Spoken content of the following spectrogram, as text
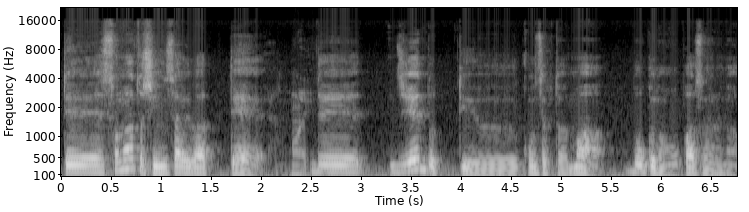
でその後震災があってうんはい。で「ジエンド」っていうコンセプトはまあ僕のパーソナルな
